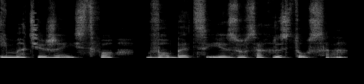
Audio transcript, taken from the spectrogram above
i macierzyństwo wobec Jezusa Chrystusa.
